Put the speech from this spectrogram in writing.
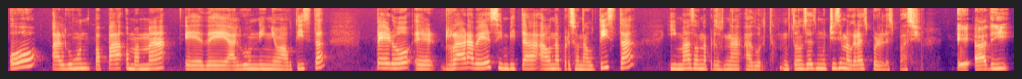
o algún papá o mamá eh, de algún niño autista, pero eh, rara vez invita a una persona autista y más a una persona adulta. Entonces, muchísimas gracias por el espacio. Eh, Adri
